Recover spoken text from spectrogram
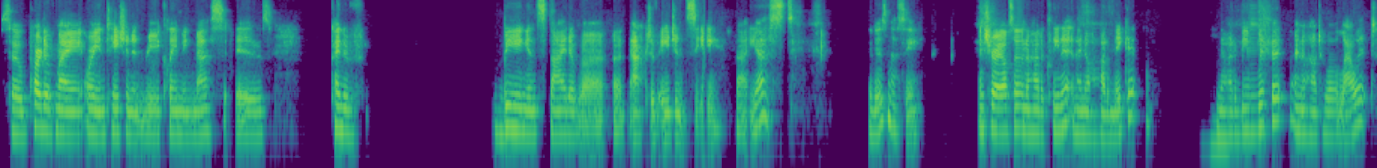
So part of my orientation in reclaiming mess is kind of being inside of a, an active agency that yes it is messy. And sure i also know how to clean it and i know how to make it. I know how to be with it. I know how to allow it.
